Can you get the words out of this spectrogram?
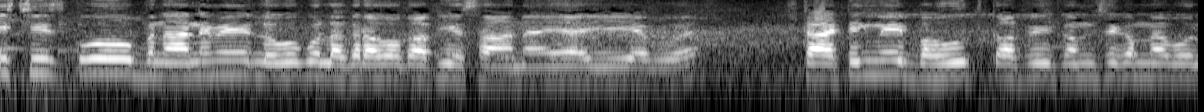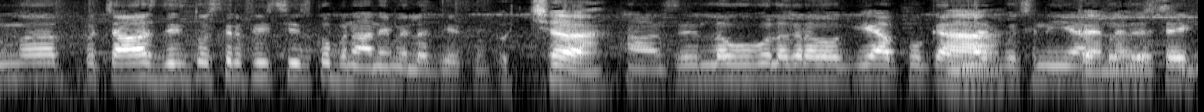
इस चीज़ को बनाने में लोगों को लग रहा होगा काफ़ी आसान है या ये है वो है। स्टार्टिंग में बहुत काफ़ी कम से कम मैं बोलूँगा पचास दिन तो सिर्फ़ इस चीज़ को बनाने में लगे थे। अच्छा। हाँ सिर्फ़ लोगों को लग रहा होगा कि आपको करना हाँ, कुछ नहीं है आपको एक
